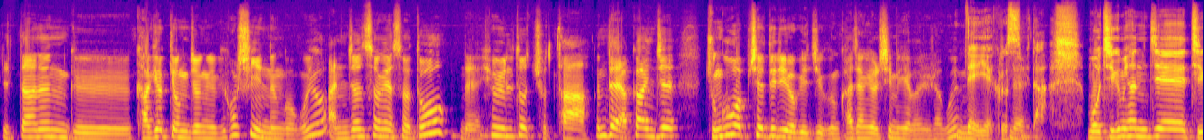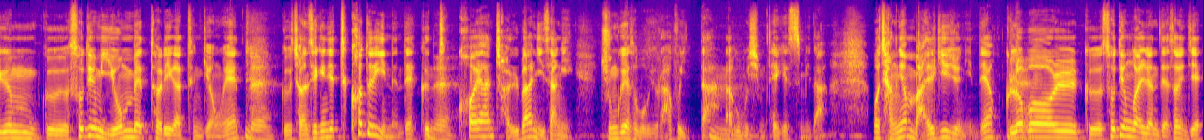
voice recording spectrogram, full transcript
일단은 그 가격 경쟁력이 훨씬 있는 거고요. 안전성에서도 네, 효율도 좋다. 근데 아까 이제 중국 업체들이 여기 지금 가장 열심히 개발이라고요? 네, 예, 그렇습니다. 뭐 지금 현재 지금 그 소듐 이온 배터리 같은 경우에 네. 그전 세계 이제 특허들이 있는데 그 네. 특허의 한 절반 이상이 중국에서 보유를 하고 있다라고 음. 보시면 되겠습니다. 뭐 작년 말 기준인데요. 글로벌 그 소듐 관련돼서 이제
